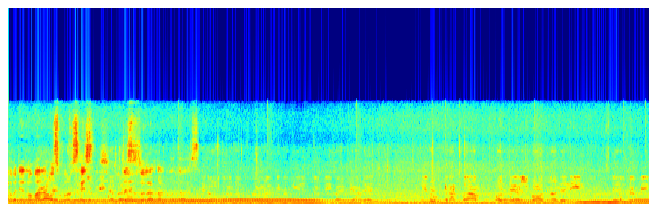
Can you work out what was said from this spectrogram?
Aber der normale Auspuff ist hässlich. Gut, dass du so lang runter hast. Der in ihnen ist glücklich,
